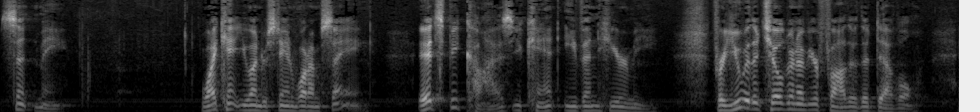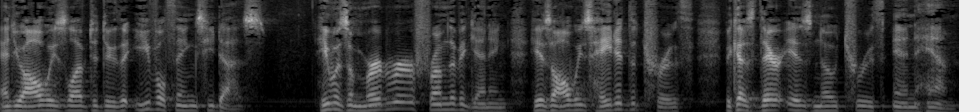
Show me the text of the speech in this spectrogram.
sent me. Why can't you understand what I'm saying? It's because you can't even hear me. For you are the children of your father, the devil, and you always love to do the evil things he does. He was a murderer from the beginning. He has always hated the truth because there is no truth in him.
